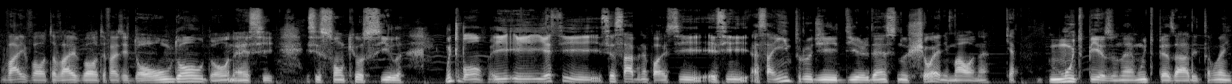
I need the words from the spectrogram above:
vai e volta, vai e volta, faz esse dom, dom, dom, né? Esse, esse som que oscila. Muito bom. E, e esse, você sabe, né, Paulo? Esse, esse, essa intro de Dear Dance no show é animal, né? Que é muito peso, né? Muito pesado. Então, vem,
